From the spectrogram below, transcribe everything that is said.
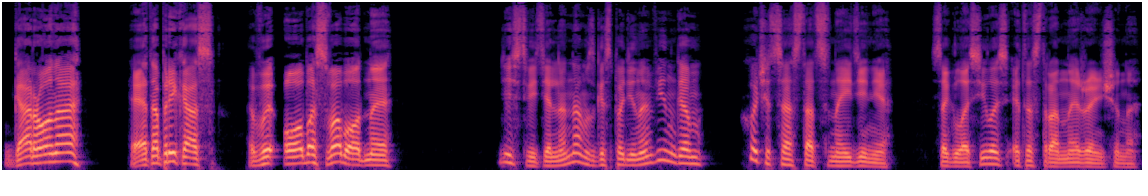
«Гарона! Это приказ! Вы оба свободны!» «Действительно, нам с господином Вингом хочется остаться наедине», — согласилась эта странная женщина.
